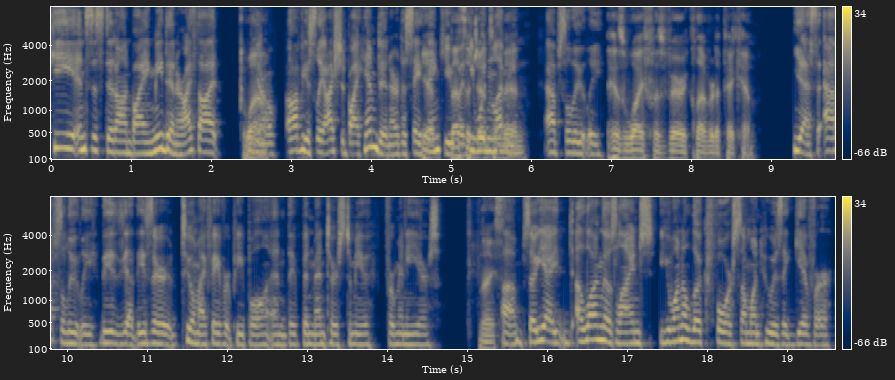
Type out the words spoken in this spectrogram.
he insisted on buying me dinner. I thought, wow. you know, obviously I should buy him dinner to say yeah, thank you, but he wouldn't let me. Absolutely. His wife was very clever to pick him. Yes, absolutely. These, yeah, these are two of my favorite people, and they've been mentors to me for many years. Nice. Um, so, yeah, along those lines, you want to look for someone who is a giver.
